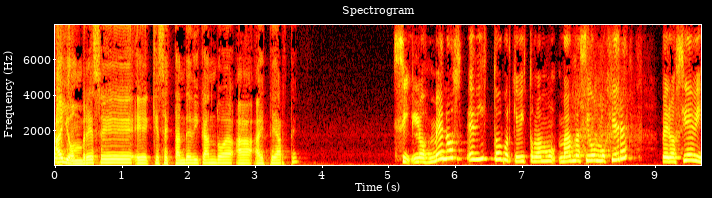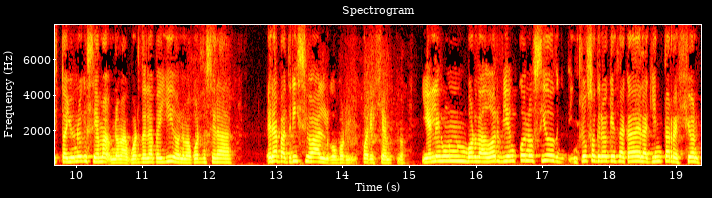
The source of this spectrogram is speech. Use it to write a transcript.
hay hombres que se están dedicando a, a, este arte? Sí, los menos he visto, porque he visto más, más masivos mujeres, pero sí he visto, hay uno que se llama, no me acuerdo el apellido, no me acuerdo si era, era Patricio algo, por, por ejemplo, y él es un bordador bien conocido, incluso creo que es de acá de la quinta región.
